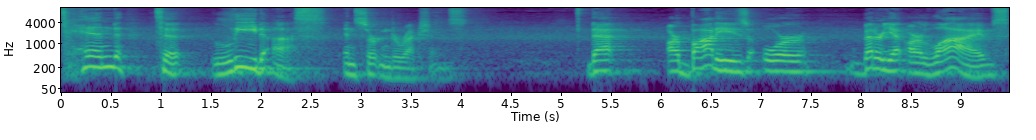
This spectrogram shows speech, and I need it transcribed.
tend to lead us in certain directions that our bodies, or better yet, our lives,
